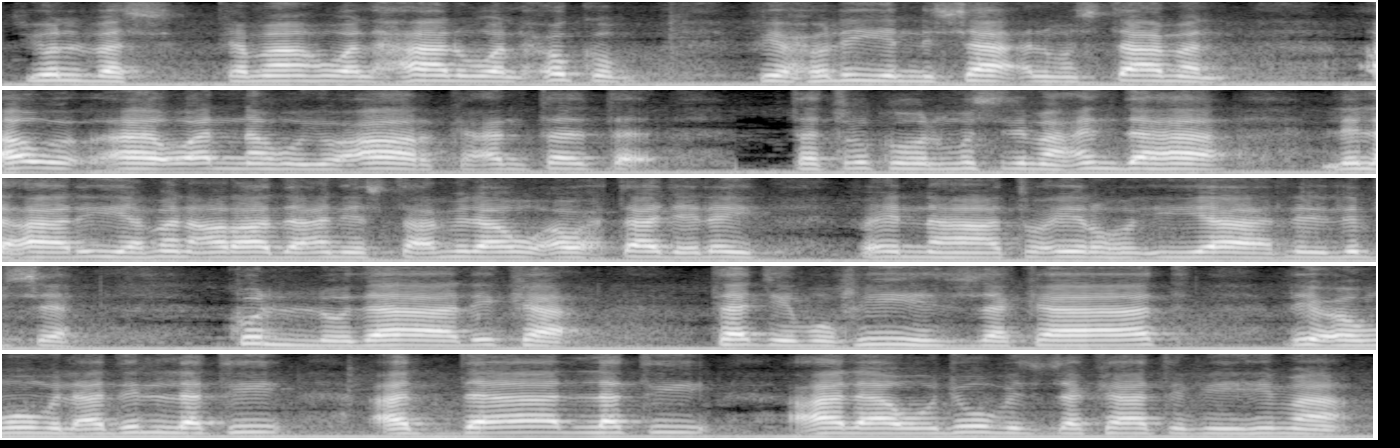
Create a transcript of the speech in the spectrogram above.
يلبس كما هو الحال والحكم في حلي النساء المستعمل أو أنه يعار كأن تتركه المسلمة عندها للعارية. من أراد أن يستعمله أو احتاج إليه فإنها تعيره إياه للبسه. كل ذلك تجب فيه الزكاة لعموم الأدلة الدالة على وجوب الزكاة فيهما.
